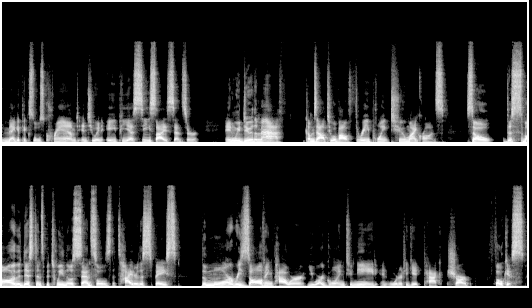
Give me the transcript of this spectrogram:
megapixels crammed into an APS-C size sensor, and we do the math, comes out to about 3.2 microns. So the smaller the distance between those sensors, the tighter the space, the more resolving power you are going to need in order to get tack sharp focus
